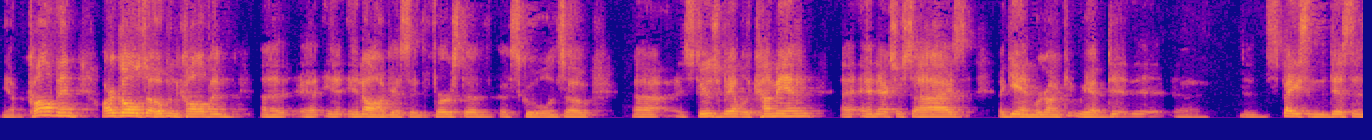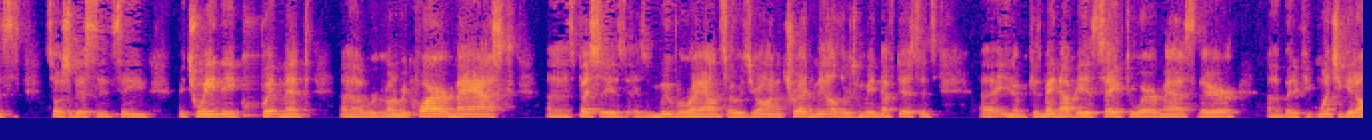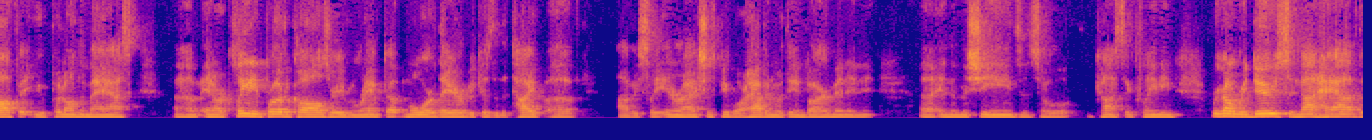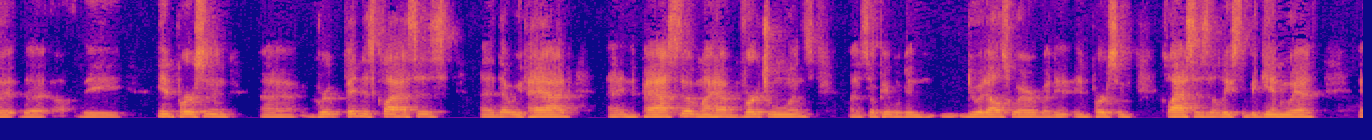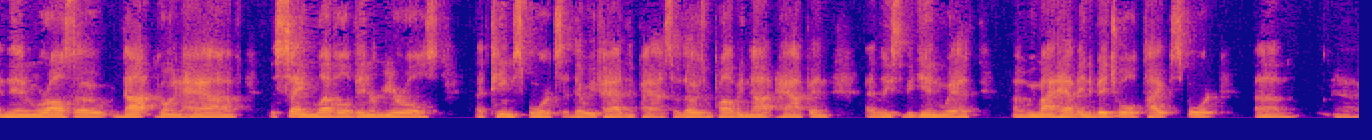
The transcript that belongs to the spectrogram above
Yeah, Colvin, our goal is to open Colvin uh, in, in, August at the first of, of school. And so uh, students will be able to come in and exercise. Again, we're going to, we have uh, the space and the distance, social distancing between the equipment. Uh, we're going to require masks, uh, especially as, as we move around. So as you're on a treadmill, there's going to be enough distance, uh, you know, because it may not be as safe to wear a mask there. Uh, but if you, once you get off it, you put on the mask. Um, and our cleaning protocols are even ramped up more there because of the type of obviously interactions people are having with the environment and uh, in the machines. And so constant cleaning. We're going to reduce and not have the the the in-person uh, group fitness classes uh, that we've had uh, in the past. We might have virtual ones uh, so people can do it elsewhere, but in, in-person classes at least to begin with. And then we're also not going to have the same level of intramurals, uh, team sports that we've had in the past. So those will probably not happen at least to begin with. Uh, we might have individual type sport um,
